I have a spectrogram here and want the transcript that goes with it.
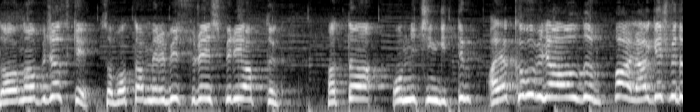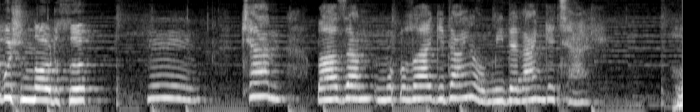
daha ne yapacağız ki? Sabahtan beri bir sürü espri yaptık. Hatta onun için gittim. Ayakkabı bile aldım. Hala geçmedi başının ağrısı. Hmm, Ken, Bazen mutluluğa giden yol mideden geçer. Ha,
